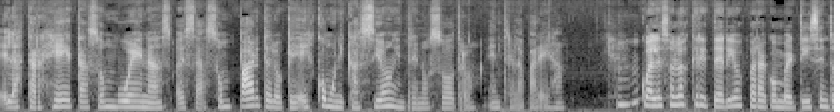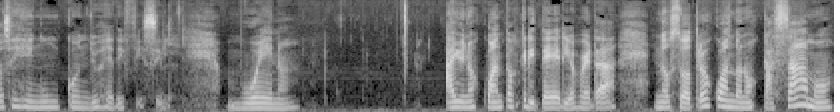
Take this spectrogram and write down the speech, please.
las tarjetas son buenas, o sea, son parte de lo que es comunicación entre nosotros, entre la pareja. ¿Cuáles son los criterios para convertirse entonces en un cónyuge difícil? Bueno, hay unos cuantos criterios, ¿verdad? Nosotros cuando nos casamos,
